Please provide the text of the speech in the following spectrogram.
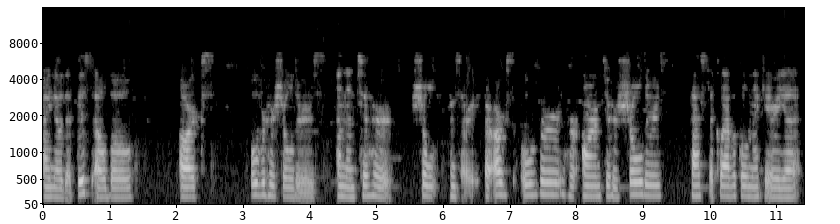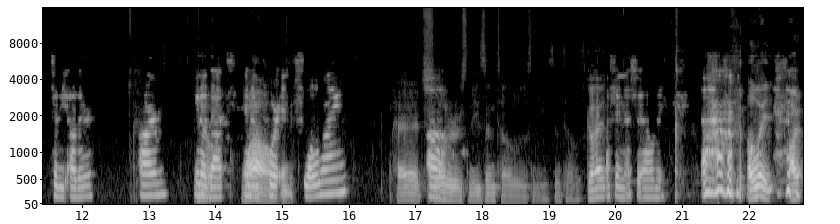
I know that this elbow arcs over her shoulders and then to her shoulder. I'm sorry, it arcs over her arm to her shoulders, past the clavicle neck area to the other arm. You know, Yeah. that's an Wow. important flow line. Head, Uh, shoulders, knees and toes, knees and toes. Go ahead. I saying that shit all day. Oh wait. Are,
